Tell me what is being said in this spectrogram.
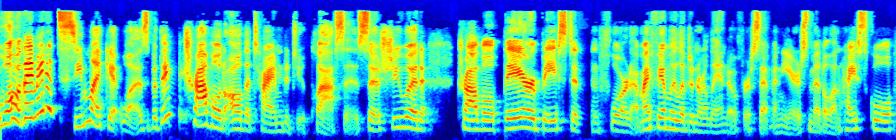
Well, they made it seem like it was, but they traveled all the time to do classes. So she would travel. They are based in Florida. My family lived in Orlando for seven years, middle and high school,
